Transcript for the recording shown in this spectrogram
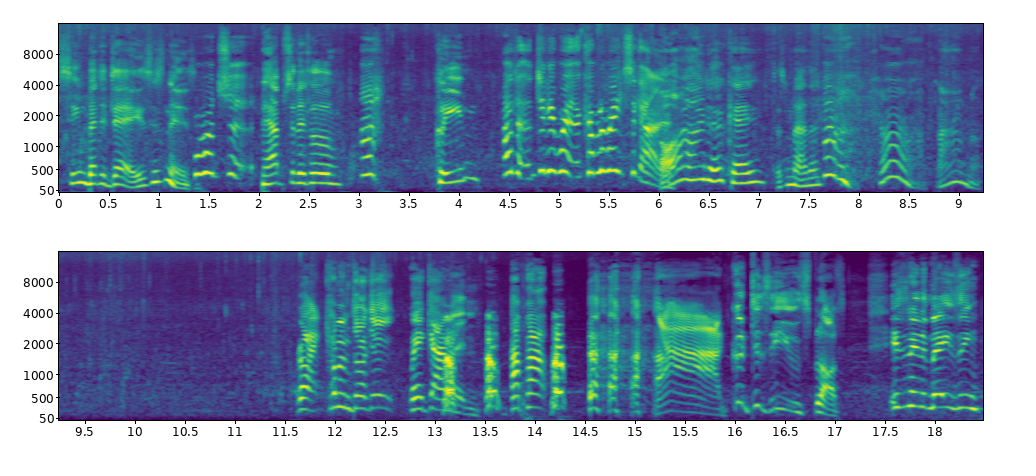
Seen better days, isn't it? What's it? Perhaps a little clean? I d- did it wait a couple of weeks ago? All right, okay. Doesn't matter. Oh, blimey. Right, come on, doggy. We're going. up, up. Ah, good to see you, Splott. Isn't it amazing?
